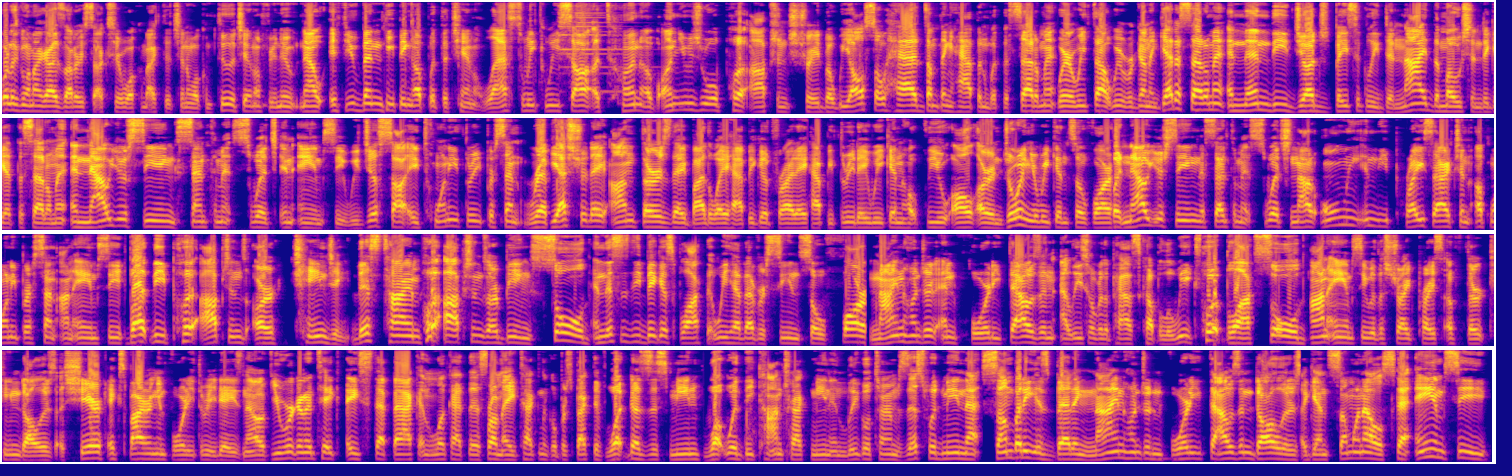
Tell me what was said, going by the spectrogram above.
What is going on guys, Lottery Stocks here, welcome back to the channel, welcome to the channel if you're new. Now, if you've been keeping up with the channel, last week we saw a ton of unusual put options trade, but we also had something happen with the settlement where we thought we were going to get a settlement and then the judge basically denied the motion to get the settlement and now you're seeing sentiment switch in AMC. We just saw a 23% rip yesterday on Thursday. By the way, happy Good Friday, happy three-day weekend. Hopefully you all are enjoying your weekend so far, but now you're seeing the sentiment switch not only in the price action up 20% on AMC, but the put options are changing. This time, put options are being sold, and this is the biggest block that we have ever seen so far. 940,000, at least over the past couple of weeks, put blocks sold on AMC with a strike price of $13 a share, expiring in 43 days. Now, if you were going to take a step back and look at this from a technical perspective, what does this mean? What would the contract mean in legal terms? This would mean that somebody is betting $940,000 against someone else that AMC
